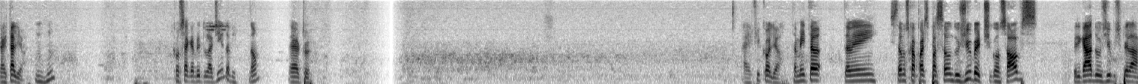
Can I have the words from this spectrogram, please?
Aí tá ali, ó. Uhum. Consegue abrir do ladinho, Davi? Não? É, Arthur. Aí fica ali, ó. Também, tá, também estamos com a participação do Gilbert Gonçalves. Obrigado, Gilbert, pela,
